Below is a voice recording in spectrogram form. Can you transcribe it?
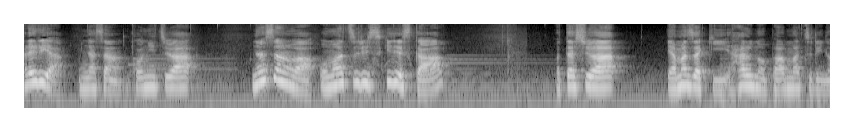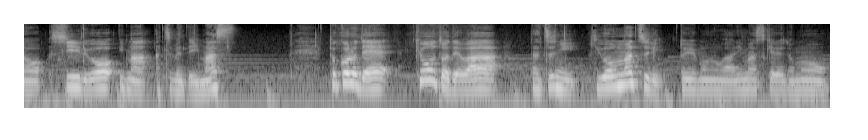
レルヤ皆さんこんにちは。皆さんはお祭り好きですか？私は山崎春のパン祭りのシールを今集めています。ところで京都では夏に祇園祭りというものがありますけれども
